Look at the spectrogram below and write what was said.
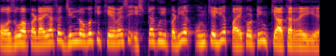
पॉज हुआ पड़ा है या फिर जिन लोगों की केवाईसी स्टक हुई पड़ी है, उनके लिए पाइको टीम क्या कर रही है।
